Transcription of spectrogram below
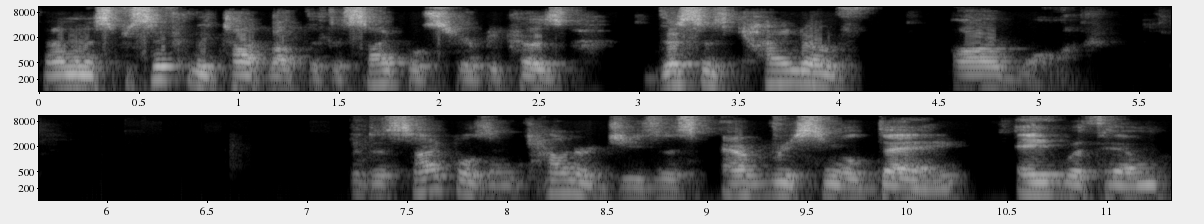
And I'm going to specifically talk about the disciples here because this is kind of our walk. The disciples encountered Jesus every single day, ate with him,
